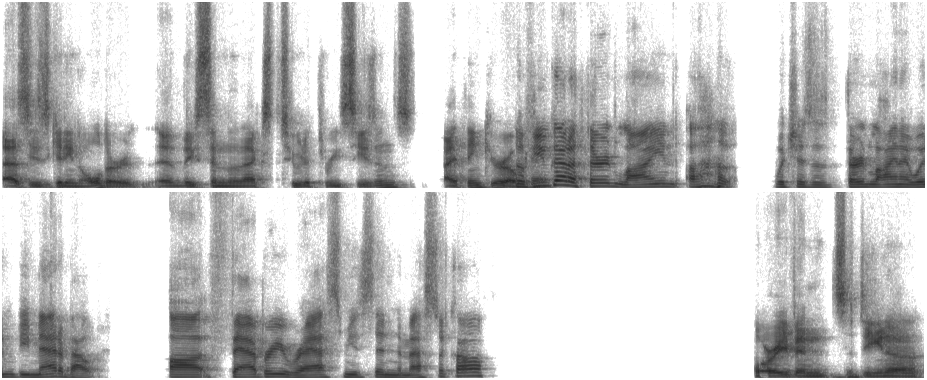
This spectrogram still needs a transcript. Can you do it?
as he's getting older, at least in the next two to three seasons, I think you're okay. so if you've got a third line, uh, which is a third line, I wouldn't be mad about. Uh, Fabbri, Rasmussen, Namestnikov. or even Zadina,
